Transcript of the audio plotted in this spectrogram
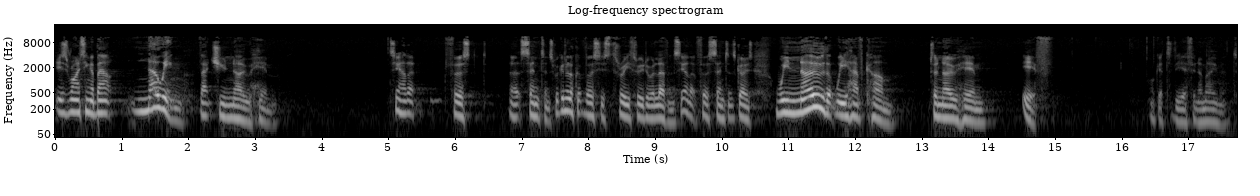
is writing about knowing that you know him. See how that first uh, sentence, we're going to look at verses 3 through to 11. See how that first sentence goes. We know that we have come to know him if. I'll get to the if in a moment.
